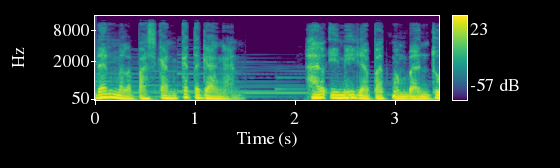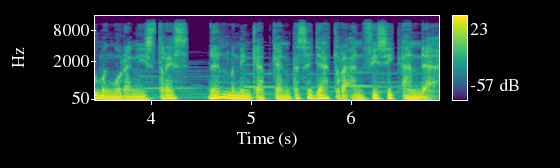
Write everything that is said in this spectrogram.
dan melepaskan ketegangan. Hal ini dapat membantu mengurangi stres dan meningkatkan kesejahteraan fisik Anda.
